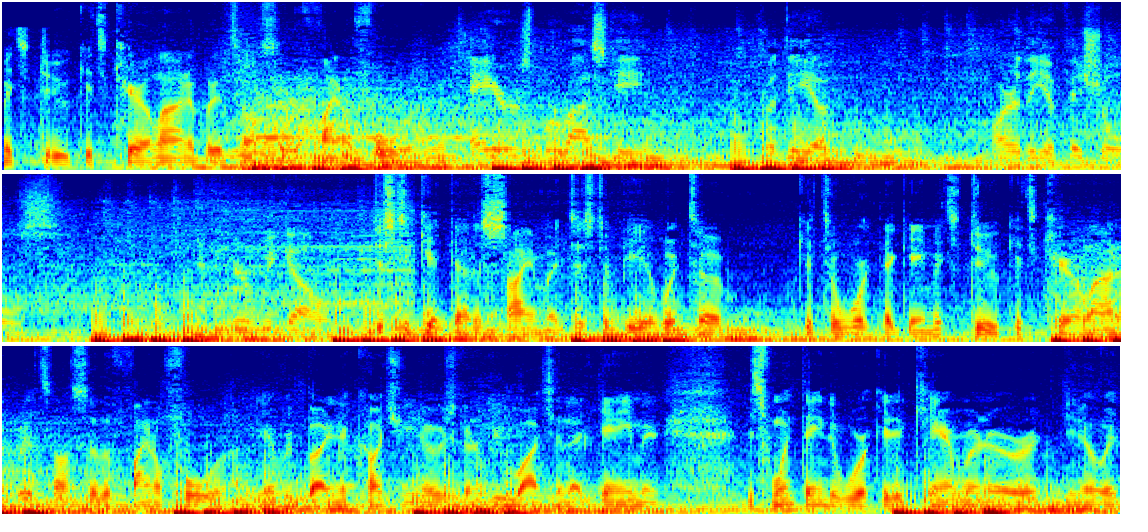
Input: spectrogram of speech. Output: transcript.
It's Duke, it's Carolina, but it's also the Final Four. Ayers, Borowski, Padilla are the officials. Here we go. Just to get that assignment, just to be able to get to work that game. It's Duke, it's Carolina, but it's also the Final Four. I mean, everybody in the country knows is going to be watching that game, and it's one thing to work it at Cameron or you know at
